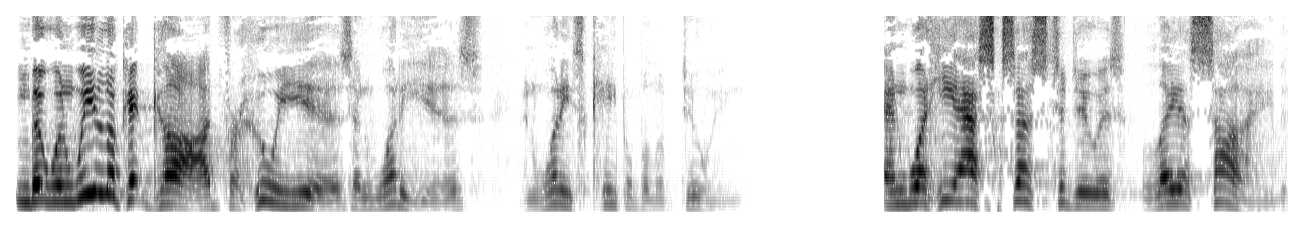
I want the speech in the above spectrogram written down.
But when we look at God for who He is and what He is and what He's capable of doing, and what He asks us to do is lay aside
